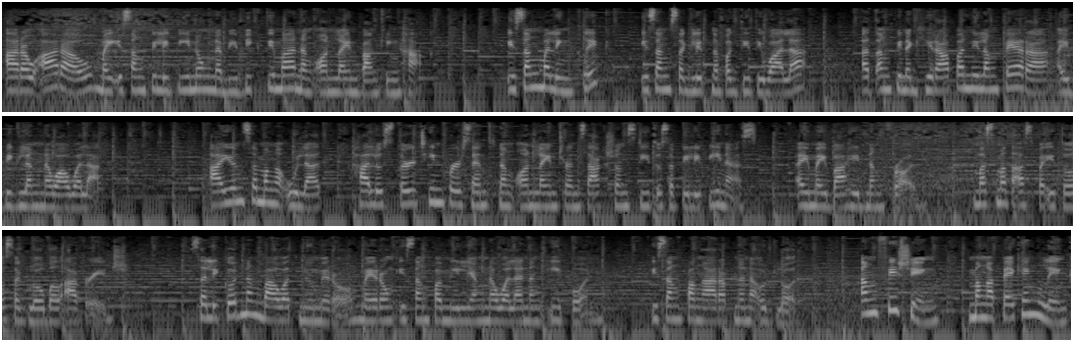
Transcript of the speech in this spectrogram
Araw-araw, may isang Pilipinong nabibiktima ng online banking hack. Isang maling click, isang saglit na pagtitiwala, at ang pinaghirapan nilang pera ay biglang nawawala. Ayon sa mga ulat, halos 13% ng online transactions dito sa Pilipinas ay may bahid ng fraud. Mas mataas pa ito sa global average. Sa likod ng bawat numero, mayroong isang pamilyang nawala ng ipon, isang pangarap na naudlot. Ang phishing, mga peking link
